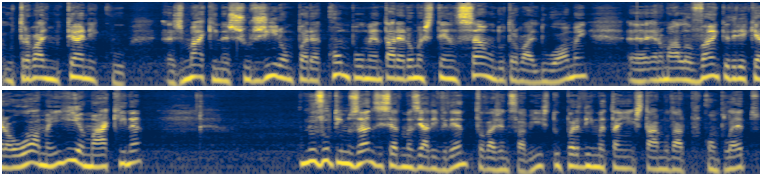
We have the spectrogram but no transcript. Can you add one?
uh, uh, o trabalho mecânico, as máquinas surgiram para complementar, era uma extensão do trabalho do homem, uh, era uma alavanca, eu diria que era o homem e a máquina, nos últimos anos, isso é demasiado evidente, toda a gente sabe isto, o paradigma tem, está a mudar por completo,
